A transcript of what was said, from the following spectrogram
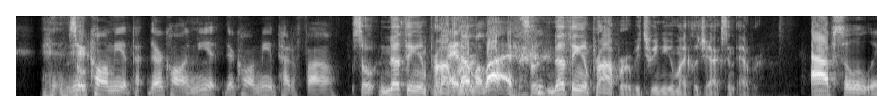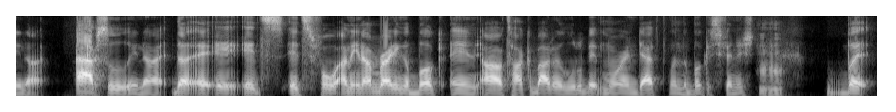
they're So- calling me a they're calling me a, they're calling me a pedophile, so nothing improper. and I'm alive. so nothing improper between you and Michael Jackson ever. Absolutely not. Absolutely not. The i- i- it's it's full. I mean, I'm writing a book, and I'll talk about it a little bit more in depth when the book is finished. Mhm. But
